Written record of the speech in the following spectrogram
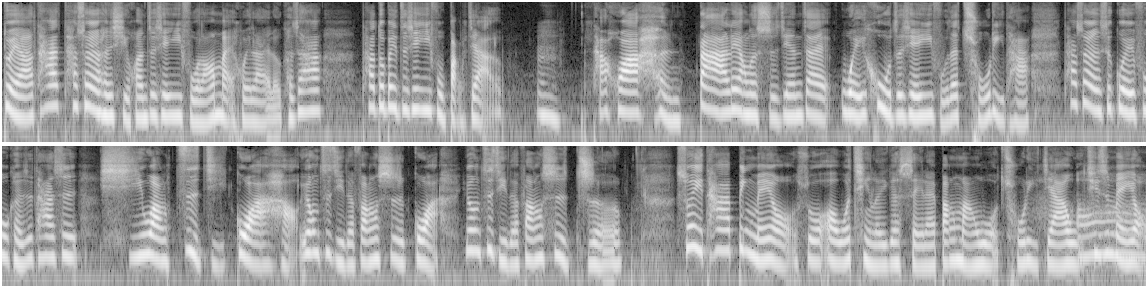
对啊，他他虽然很喜欢这些衣服，然后买回来了，可是他他都被这些衣服绑架了，嗯。”他花很大量的时间在维护这些衣服，在处理它。他虽然是贵妇，可是他是希望自己挂好，用自己的方式挂，用自己的方式折。所以他并没有说：“哦，我请了一个谁来帮忙我处理家务。”其实没有，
